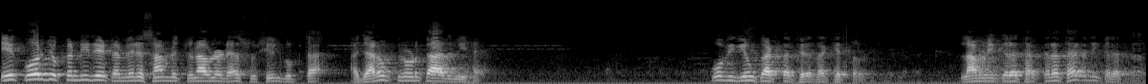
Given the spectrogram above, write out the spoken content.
एक और जो कैंडिडेट है, मेरे सामने चुनाव लड़ा है, सुशील गुप्ता, हज़ारों करोड़ का आदमी है। वो भी गेहूँ काटता फिर था खेतों में। लामणी करा था करा था कि नहीं करा था?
